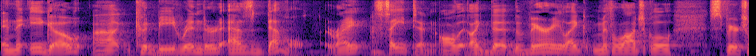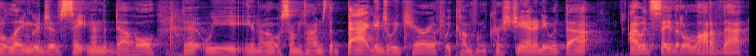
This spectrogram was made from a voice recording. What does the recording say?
and the ego uh, could be rendered as devil right? Satan all the, like the the very like mythological spiritual language of satan and the devil that we you know sometimes the baggage we carry if we come from christianity with that. I would say that a lot of that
